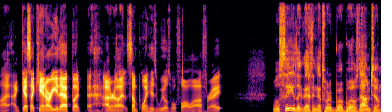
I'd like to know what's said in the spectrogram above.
I, I, guess I can't argue that. But uh, I don't know. At some point, his wheels will fall off, right? We'll see. Like I think that's what it boils down to.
